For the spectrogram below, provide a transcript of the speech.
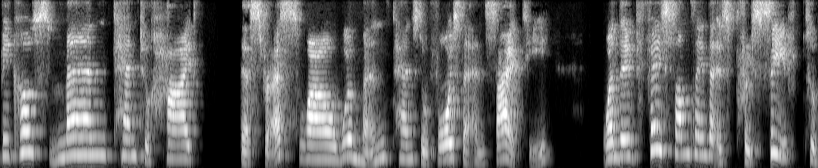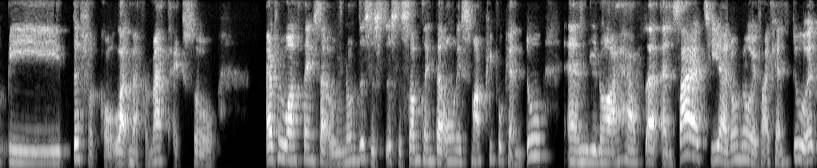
because men tend to hide their stress while women tends to voice their anxiety, when they face something that is perceived to be difficult, like mathematics, so everyone thinks that you know this is this is something that only smart people can do, and you know I have that anxiety, I don't know if I can do it.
